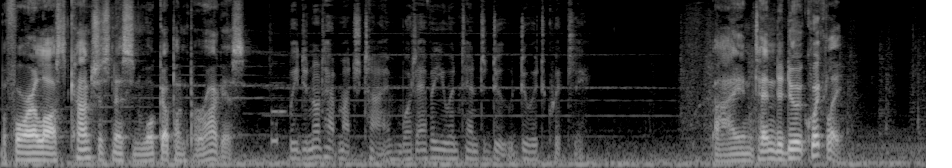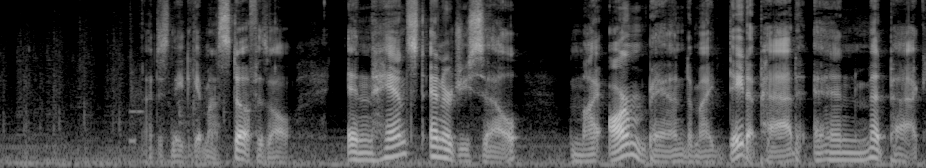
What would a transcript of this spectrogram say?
Before I lost consciousness and woke up on Peragus. We do not have much time. Whatever you intend to do, do it quickly. I intend to do it quickly. I just need to get my stuff is all. Enhanced energy cell, my armband, my data pad, and medpack.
